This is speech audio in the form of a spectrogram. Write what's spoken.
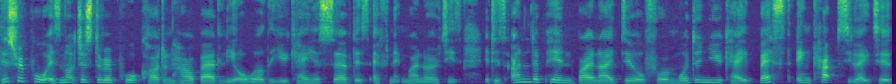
this report is not just a report card on how badly or well the UK has served its ethnic minorities. It is underpinned by an ideal for a modern UK best encapsulated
